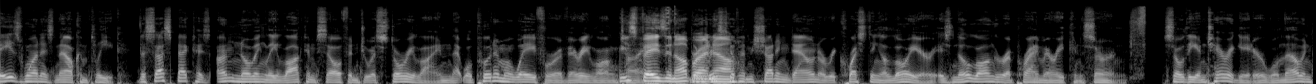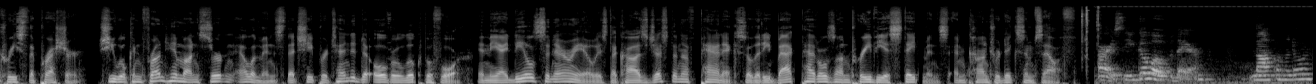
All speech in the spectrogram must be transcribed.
Phase 1 is now complete. The suspect has unknowingly locked himself into a storyline that will put him away for a very long time. He's phasing up the right risk now. of him shutting down or requesting a lawyer is no longer a primary concern. So the interrogator will now increase the pressure. She will confront him on certain elements that she pretended to overlook before. And the ideal scenario is to cause just enough panic so that he backpedals on previous statements and contradicts himself. All right, so you go over there, knock on the door.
